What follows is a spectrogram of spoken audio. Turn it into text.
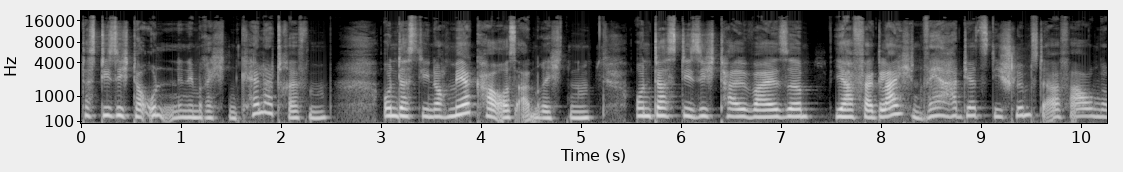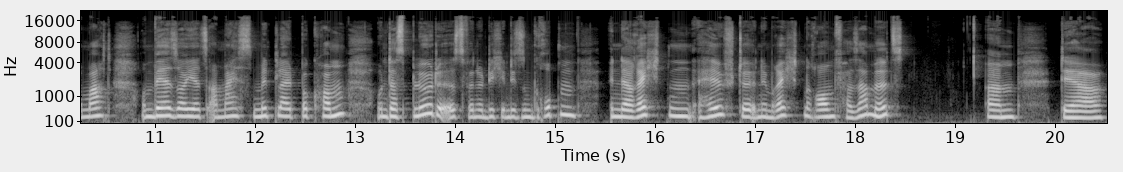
dass die sich da unten in dem rechten Keller treffen und dass die noch mehr Chaos anrichten und dass die sich teilweise ja vergleichen, wer hat jetzt die schlimmste Erfahrung gemacht und wer soll jetzt am meisten Mitleid bekommen. Und das Blöde ist, wenn du dich in diesen Gruppen in der rechten Hälfte, in dem rechten Raum versammelst, ähm, der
